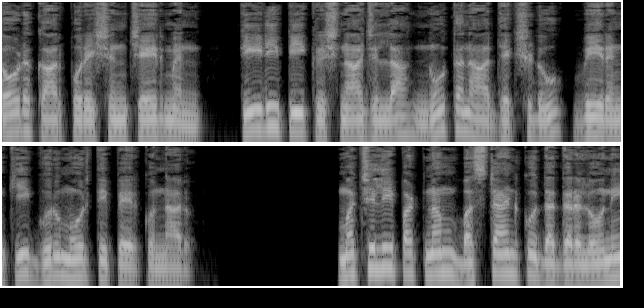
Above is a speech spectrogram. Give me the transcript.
Gouda corporation chairman TDP Krishna జిల్లా నూతన అధ్యక్షుడు వీరంకి గురుమూర్తి పేర్కొన్నారు. మచిలీపట్నం బస్టాండ్కు దగ్గరలోని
